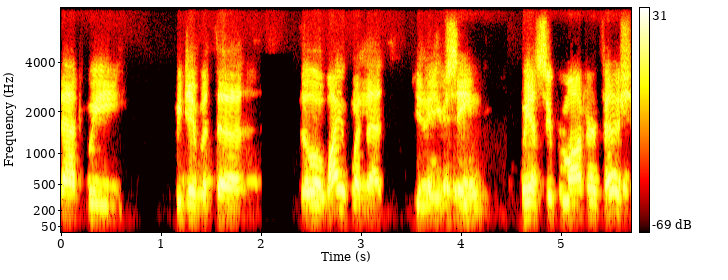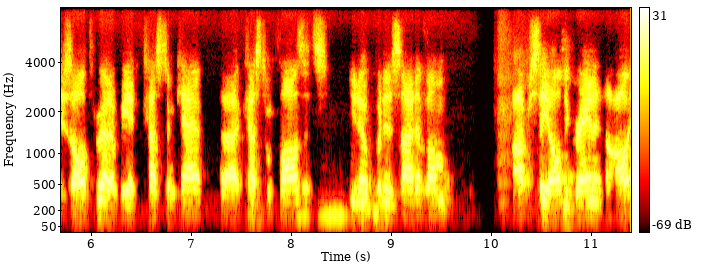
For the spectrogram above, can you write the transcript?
that we we did with the the little white one that you know you've seen, we had super modern finishes all throughout it. We had custom cap, uh, custom closets, you know, put inside of them. Obviously, all the granite, all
